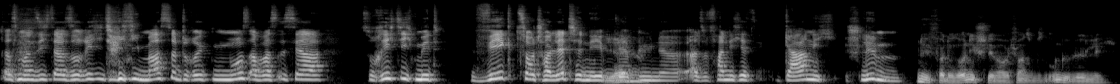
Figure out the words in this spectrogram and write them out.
dass man sich da so richtig durch die Masse drücken muss. Aber es ist ja so richtig mit Weg zur Toilette neben Ja, der. Bühne. Also fand ich jetzt gar nicht schlimm. Nee, ich fand das auch nicht schlimm, aber ich fand es ein bisschen ungewöhnlich.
